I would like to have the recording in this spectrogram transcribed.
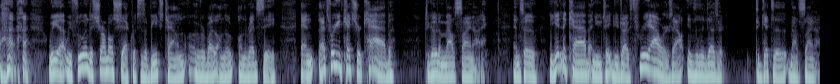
we uh, we flew into Sharm el Sheikh, which is a beach town over by on the on the Red Sea, and that's where you catch your cab to go to Mount Sinai. And so you get in a cab and you take you drive three hours out into the desert to get to Mount Sinai.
